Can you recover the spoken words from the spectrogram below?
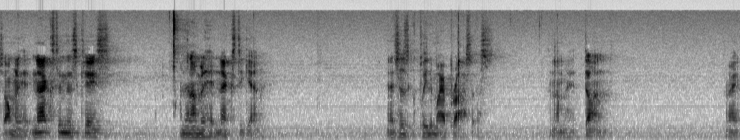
So I'm going to hit next in this case, and then I'm going to hit next again. And it says completed my process. And I'm going to hit done. Right?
